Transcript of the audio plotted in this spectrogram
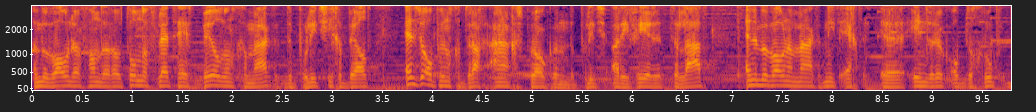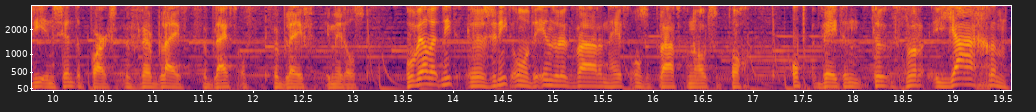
Een bewoner van de Rotonde Flat heeft beelden gemaakt, de politie gebeld... en ze op hun gedrag aangesproken. De politie arriveerde te laat en de bewoner maakte niet echt uh, indruk op de groep... die in Centerparks verblijft, verblijft of verbleef inmiddels. Hoewel het niet, uh, ze niet onder de indruk waren... heeft onze plaatsgenoot ze toch op weten te verjagen.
